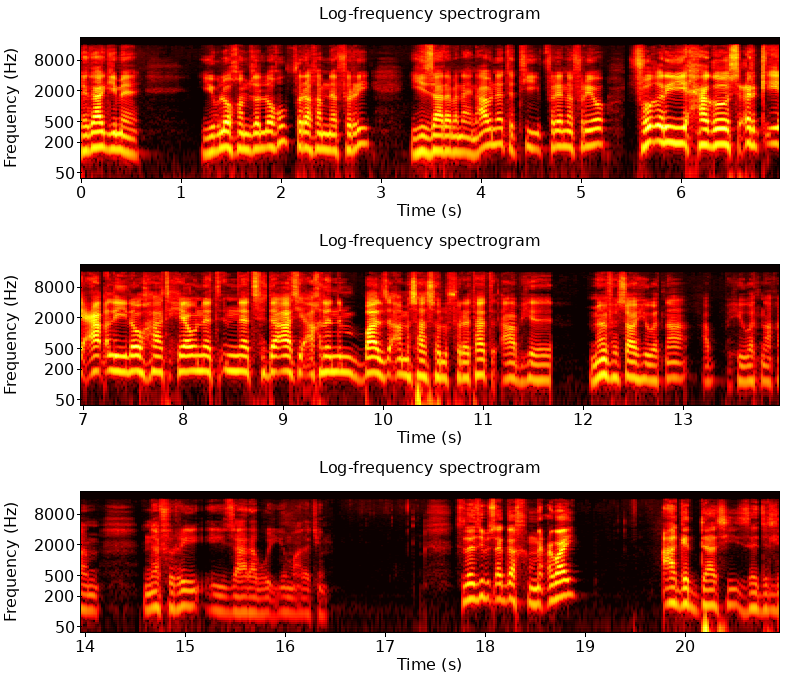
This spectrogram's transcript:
ደጋጊመ ይብሎ ከም ዘለኹ ፍረ ከም ነፍሪ ይዛረበና እዩ ንኣብነት እቲ ፍረ ነፍርዮ ፍቕሪ ሓጎስ ዕርቂ ዓቕሊ ለውሃት ሕያውነት እምነት ህደኣት ይኣኽለኒ ምባል ዝኣመሳሰሉ ፍረታት ኣብ መንፈሳዊ ህይወትና ኣብ ህይወትና ከም ነፍሪ ይዛረቡ እዩ ማለት እዩ ስለዚ ብፀጋ ምዕባይ ኣገዳሲ ዘድሊ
